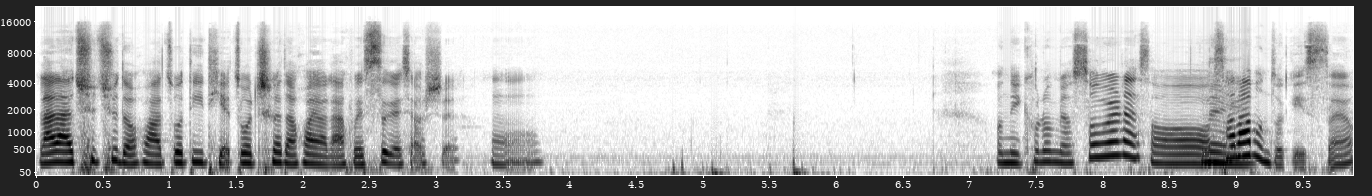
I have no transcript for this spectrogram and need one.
来来去去的话，坐地铁、坐车的话要来回四个小时。嗯。 언니 그러면 서울에서 네. 살아본 적이 있어요?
